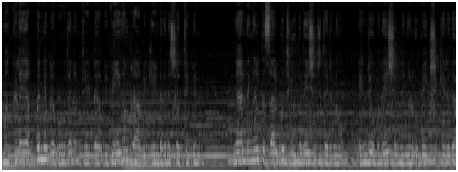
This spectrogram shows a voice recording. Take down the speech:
മക്കളെ അപ്പന്റെ പ്രബോധനം കേട്ട് വിവേകം പ്രാപിക്കേണ്ടതിന് ശ്രദ്ധിപ്പിൻ. ഞാൻ നിങ്ങൾക്ക് സൽബുദ്ധി ഉപദേശിച്ചു തരുന്നു. എന്റെ ഉപദേശം നിങ്ങൾ ഉപേക്ഷിക്കരുത്.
